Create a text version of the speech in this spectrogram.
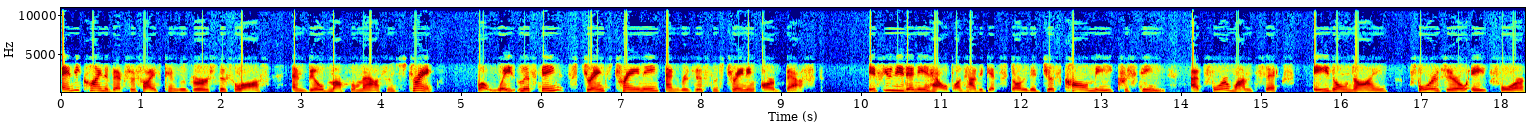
Any kind of exercise can reverse this loss and build muscle mass and strength, but weightlifting, strength training, and resistance training are best. If you need any help on how to get started, just call me, Christine, at 416-809-4084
